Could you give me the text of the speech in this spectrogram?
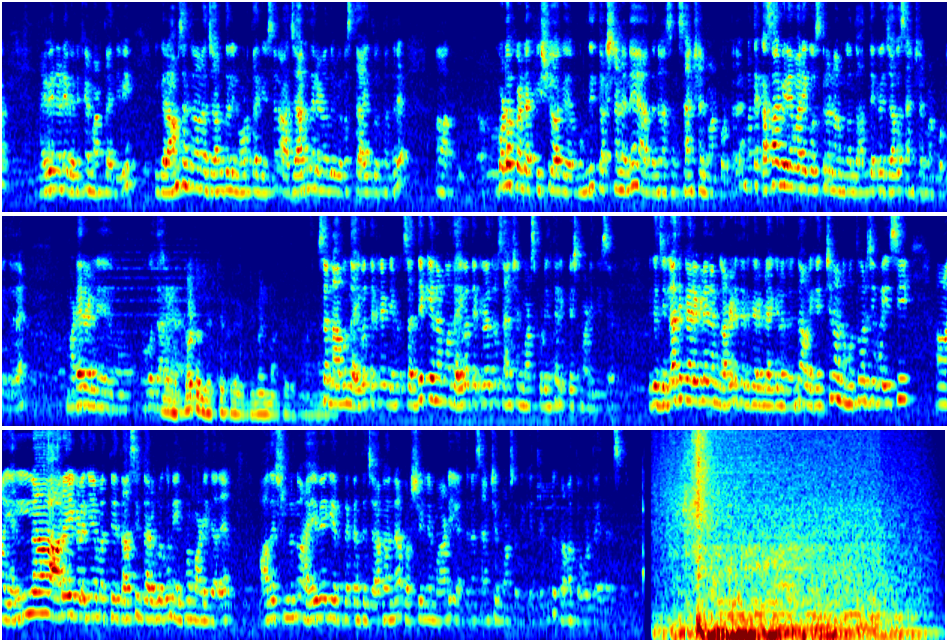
ನಡೆ ವೆರಿಫೈ ಮಾಡ್ತಾ ಇದ್ದೀವಿ. ಈಗ ರಾಮಚಂದ್ರನ ಜಾಗದಲ್ಲಿ ನೋಡ್ತಾ ಇದೀವಿ ಸರ್ ಆ ಜಾಗದಲ್ಲಿ ಏನಾದರೂ ವ್ಯವಸ್ಥೆ ಆಯಿತು ಅಂತಂದ್ರೆ ಕೋಡ್ ಕಂಡಕ್ಟ್ ಇಶ್ಯೂ ಆಗಿ ಮುಗಿದ ತಕ್ಷಣನೇ ಅದನ್ನ ಸ್ಯಾಂಕ್ಷನ್ ಮಾಡ್ಕೊಡ್ತಾರೆ. ಮತ್ತೆ ಕಸ ವಿಲೇವಾರಿಗೋಸ್ಕರ ನಮ್ಗೆ ಒಂದು ಹತ್ತು ಎಕರೆ ಜಾಗ ಸ್ಯಾಂಕ್ಷನ್ ಮಾಡ್ಕೊಟ್ಟಿದ್ದಾರೆ. ಮಡೇರಳ್ಳಿ ಹೋಗೋದಾರೆ ಟೋಟಲ್ ಎಷ್ಟು ಎಕರೆ ಡಿಮ್ಯಾಂಡ್ ಮಾಡ್ತಿದ್ರು ಸರ್ ನಾವೊಂದು ಐವತ್ತು ಎಕರೆ ಸದ್ಯಕ್ಕೆ ನಮ್ಗೊಂದು ಐವತ್ತು ಎಕರೆ ಆದ್ರೂ ಸ್ಯಾಂಕ್ಷನ್ ಮಾಡಿಸ್ಕೊಡಿ ಅಂತ ರಿಕ್ವೆಸ್ಟ್ ಮಾಡಿದ್ವಿ ಸರ್. ಈಗ ಜಿಲ್ಲಾಧಿಕಾರಿಗಳೇ ನಮ್ಗೆ ಆಡಳಿತಾಧಿಕಾರಿಗಳಾಗಿರೋದ್ರಿಂದ ಅವ್ರಿಗೆ ಹೆಚ್ಚಿನ ಒಂದು ಮುತುವರ್ಜಿ ವಹಿಸಿ ಎಲ್ಲ ಆರ್ ಐಗಳಿಗೆ ಮತ್ತೆ ತಹಸೀಲ್ದಾರ್ಗಳಿಗೂ ಇನ್ಫಾರ್ಮ್ ಮಾಡಿದ್ದಾರೆ. ಆದಷ್ಟು ಹೈವೇಗೆ ಇರ್ತಕ್ಕಂಥ ಜಾಗನ ಪರಿಶೀಲನೆ ಮಾಡಿ ಅದನ್ನ ಸ್ಯಾಂಕ್ಷನ್ ಮಾಡಿಸೋದಕ್ಕೆ ಅಂತ ಹೇಳ್ಬಿಟ್ಟು ಕ್ರಮ ತಗೊಳ್ತಾ ಇದ್ದಾರೆ ಸರ್.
